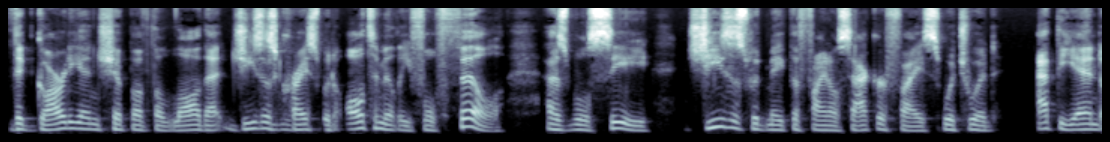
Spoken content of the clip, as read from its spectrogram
the guardianship of the law that jesus mm-hmm. christ would ultimately fulfill as we'll see jesus would make the final sacrifice which would at the end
